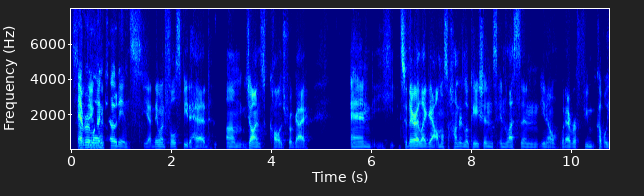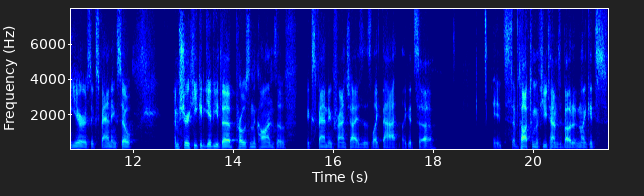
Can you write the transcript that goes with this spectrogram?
So Everline went, Coatings. Yeah, they went full speed ahead. Um, John's college pro guy and he, so they're at like yeah, almost 100 locations in less than you know whatever few couple years expanding so i'm sure he could give you the pros and the cons of expanding franchises like that like it's uh it's i've talked to him a few times about it and like it's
